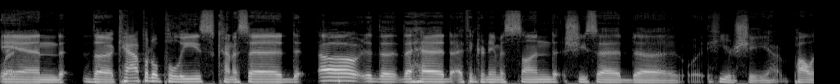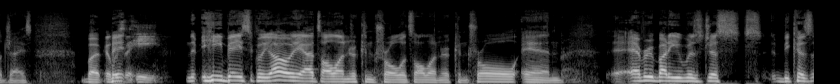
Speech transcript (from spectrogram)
Right. And the Capitol Police kind of said, "Oh, the the head, I think her name is Sund. She said uh, he or she. I apologize, but it was ba- a he. He basically, oh yeah, it's all under control. It's all under control, and." Right everybody was just because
